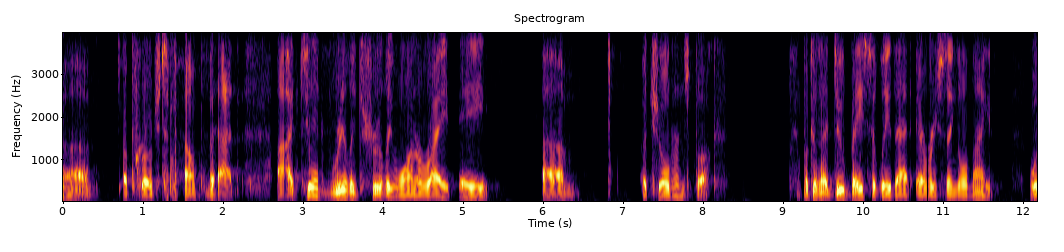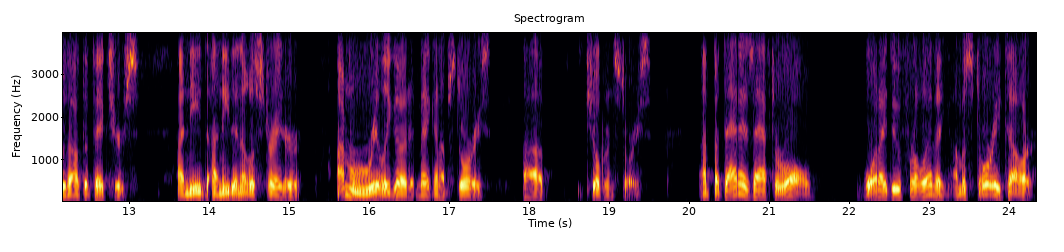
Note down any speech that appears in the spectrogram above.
uh, approached about that. I did really truly want to write a um, a children's book because I do basically that every single night without the pictures. I need I need an illustrator. I'm really good at making up stories, uh, children's stories, uh, but that is, after all, what I do for a living. I'm a storyteller,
